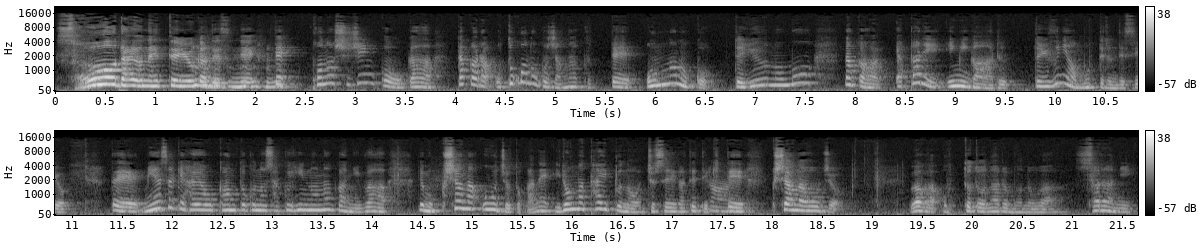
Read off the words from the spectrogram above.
そうだよねっていうかですね。でこの主人公がだから男の子じゃなくて女の子っていうのもなんかやっぱり意味があるというふうには思ってるんですよ。で宮崎駿監督の作品の中にはでもクシャナ王女とかねいろんなタイプの女性が出てきて、はい。クシャナ王女我が夫となる者はさらに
